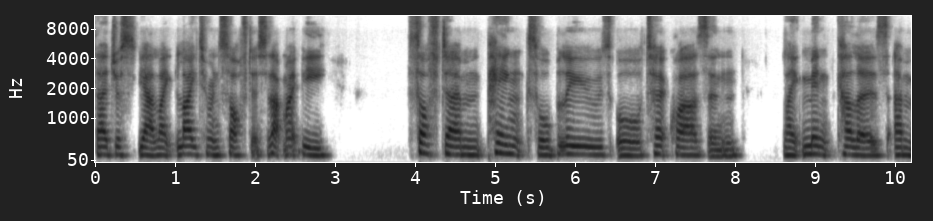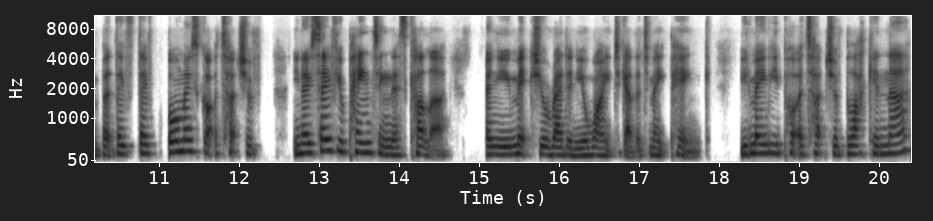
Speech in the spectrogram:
They're just, yeah, like lighter and softer. So, that might be soft um, pinks or blues or turquoise and like mint colors. Um, but they've they've almost got a touch of, you know, say if you're painting this color and you mix your red and your white together to make pink, you'd maybe put a touch of black in there.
